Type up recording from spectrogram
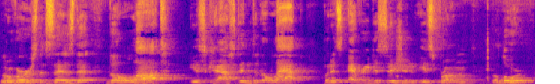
little verse that says that the lot is cast into the lap, but its every decision is from the Lord.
